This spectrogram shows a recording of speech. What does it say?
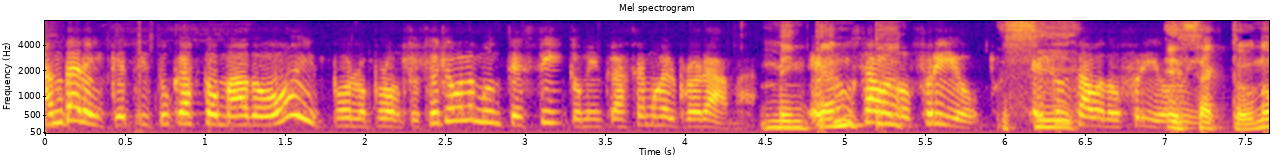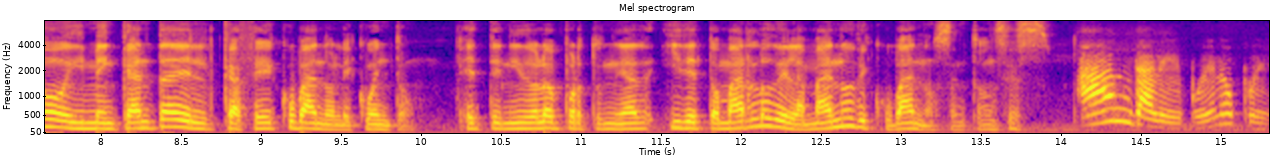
Ándale, ¿y tú qué has tomado hoy por lo pronto? Estoy tomando un tecito mientras hacemos el programa. Me encanta. Es un sábado frío. es un sábado frío. Exacto, no, y me encanta el café cubano, le cuento. He tenido la oportunidad y de tomarlo de la mano de cubanos, entonces. Ándale, bueno, pues.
